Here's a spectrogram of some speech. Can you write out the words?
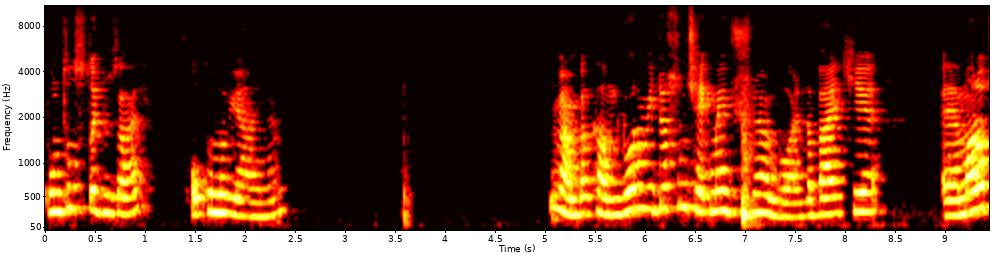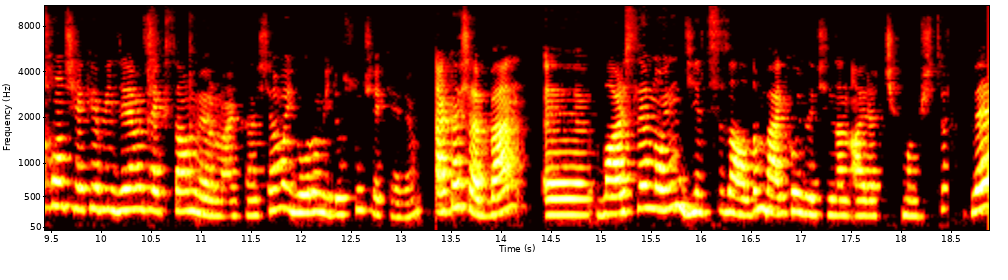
Puntosu da güzel. Okunur yani. Bilmiyorum bakalım. Yorum videosunu çekmeyi düşünüyorum bu arada. Belki e, maraton çekebileceğimi pek sanmıyorum arkadaşlar ama yorum videosunu çekerim. Arkadaşlar ben e, Varislerin oyununu ciltsiz aldım. Belki o yüzden içinden ayraç çıkmamıştır. Ve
